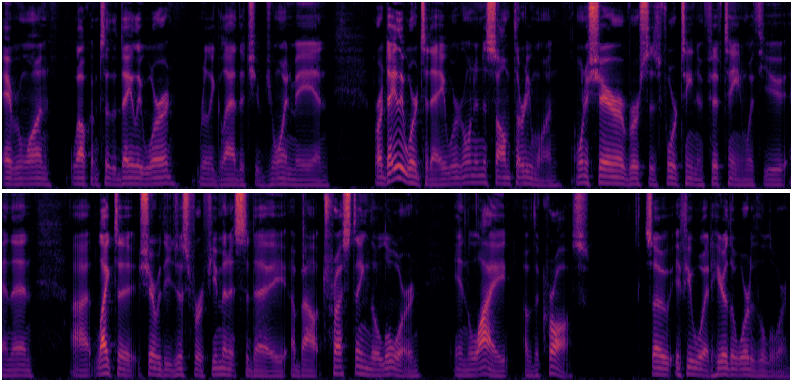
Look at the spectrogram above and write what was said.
Hey everyone, welcome to the Daily Word. Really glad that you've joined me. And for our daily word today, we're going into Psalm 31. I want to share verses 14 and 15 with you, and then I'd like to share with you just for a few minutes today about trusting the Lord in light of the cross. So, if you would, hear the word of the Lord.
